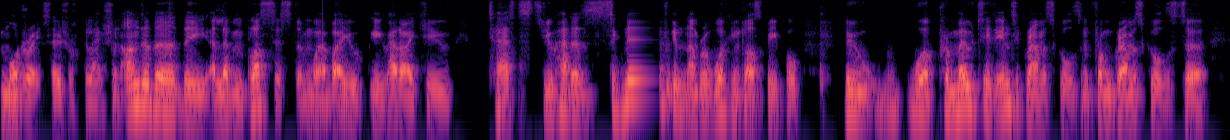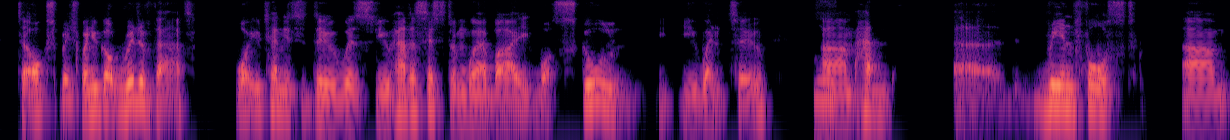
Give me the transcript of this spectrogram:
moderate social selection. Under the the 11 plus system, whereby you you had IQ tests, you had a significant number of working class people who were promoted into grammar schools and from grammar schools to, to Oxbridge. When you got rid of that, what you tended to do was you had a system whereby what school you went to yeah. um, had uh, reinforced um,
